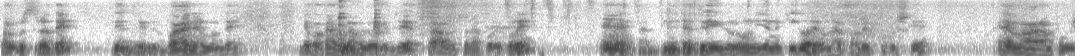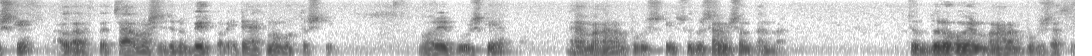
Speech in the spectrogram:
গল্পের সুরতে দিল তৈরি করব। বয়ানের মধ্যে যে কথাগুলো হলো দু একটা আলোচনা করে করে হ্যাঁ তার দিলটা তৈরি করব। উনি যেন কি করে ওনার ঘরের পুরুষকে হ্যাঁ, মাহারাম পুরুষকে আল্লাহ রাস্তায় চার মাসের জন্য বের করে। এটা এক নম্বর তস্কি ঘরের পুরুষকে হ্যাঁ, মাহারাম পুরুষকে শুধু স্বামী সন্তান না চোদ্দ রকমের মাহারাম পুরুষ আছে।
